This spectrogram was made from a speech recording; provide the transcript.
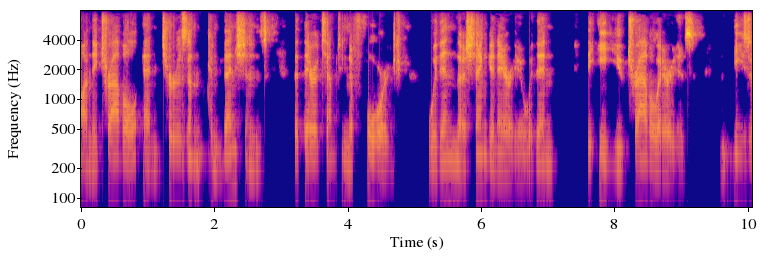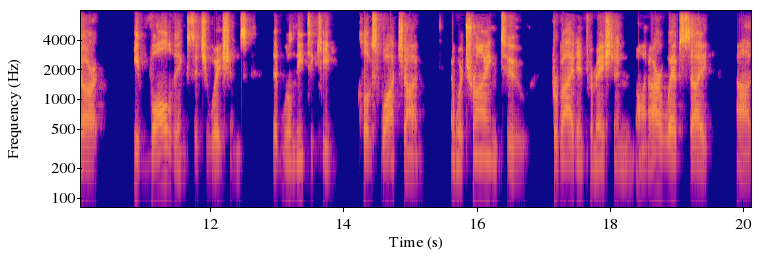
on the travel and tourism conventions that they're attempting to forge within the Schengen area, within the EU travel areas. These are evolving situations that we'll need to keep close watch on. And we're trying to provide information on our website uh,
